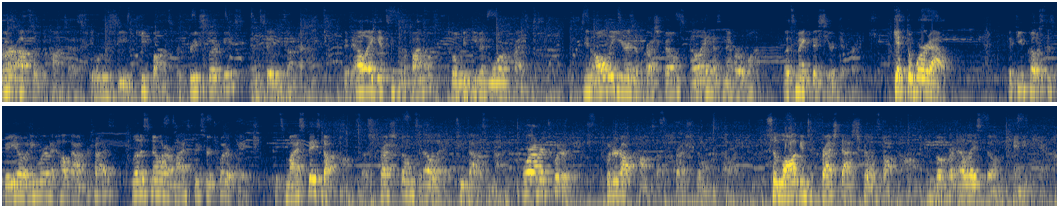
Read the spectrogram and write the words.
Runner-ups of the contest will receive coupons for free Slurpees and savings on airheads. If LA gets into the finals, there'll be even more prizes. In all the years of Fresh Films, LA has never won. Let's make this year different. Get the word out! If you post this video anywhere to help advertise, let us know at our MySpace or Twitter page. It's myspace.com slash freshfilmsla2009 or at our Twitter page, twitter.com slash freshfilmsla. So log into fresh-films.com and vote for LA's film, Candied Camera.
